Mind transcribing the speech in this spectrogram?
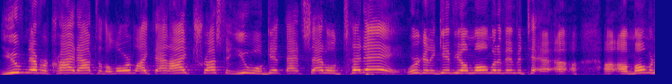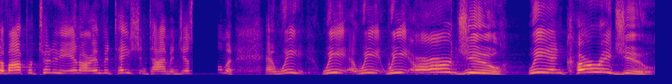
you've never cried out to the Lord like that, I trust that you will get that settled today. We're going to give you a moment of invita- a, a, a moment of opportunity in our invitation time in just a moment. And we, we, we, we urge you, we encourage you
